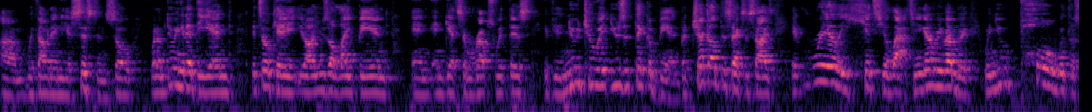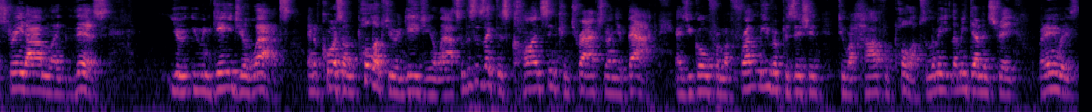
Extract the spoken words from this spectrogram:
um, without any assistance. So when I'm doing it at the end, it's okay. You know, I'll use a light band and, and get some reps with this. If you're new to it, use a thicker band. But check out this exercise. It really hits your lats. And you gotta remember, when you pull with a straight arm like this, you, you engage your lats. And of course, on pull-ups, you're engaging your lats. So this is like this constant contraction on your back as you go from a front lever position to a half a pull-up. So let me, let me demonstrate. But anyways,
